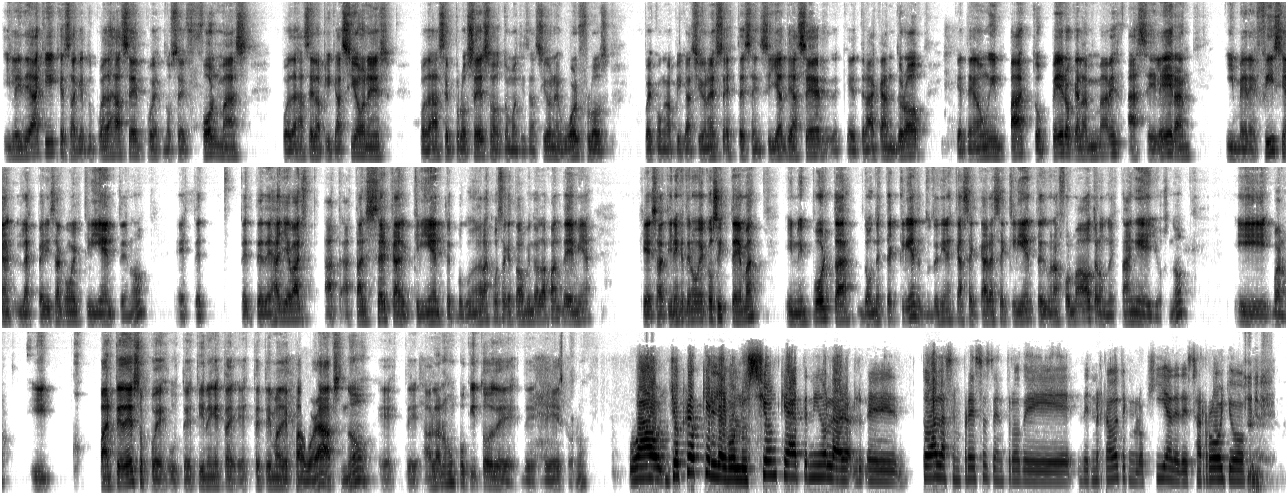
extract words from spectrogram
y, la idea aquí que, o sea, que tú puedas hacer pues, no sé, formas, puedes hacer aplicaciones, puedes hacer procesos, automatizaciones, workflows, pues con aplicaciones este, sencillas de hacer, que drag and drop, que tengan un impacto, pero que a la misma vez aceleran y benefician la experiencia con el cliente, ¿no? Este, te, te deja llevar a, a, estar cerca del cliente, porque una de las cosas que estamos viendo en la pandemia, que o sea, tienes que tener un ecosistema y no importa dónde esté el cliente, tú te tienes que acercar a ese cliente de una forma u otra donde están ellos, ¿no? Y bueno, y parte de eso, pues ustedes tienen esta, este tema de Power Apps, ¿no? Este, háblanos un poquito de, de, de esto, ¿no? Wow, yo creo que la evolución que ha tenido la, eh, todas las empresas dentro de, del mercado de tecnología, de desarrollo,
